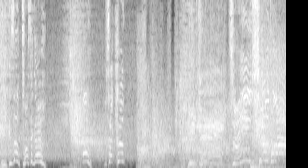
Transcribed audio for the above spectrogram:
行くぞ翼くん。おうサック行け。ツインシュートだ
